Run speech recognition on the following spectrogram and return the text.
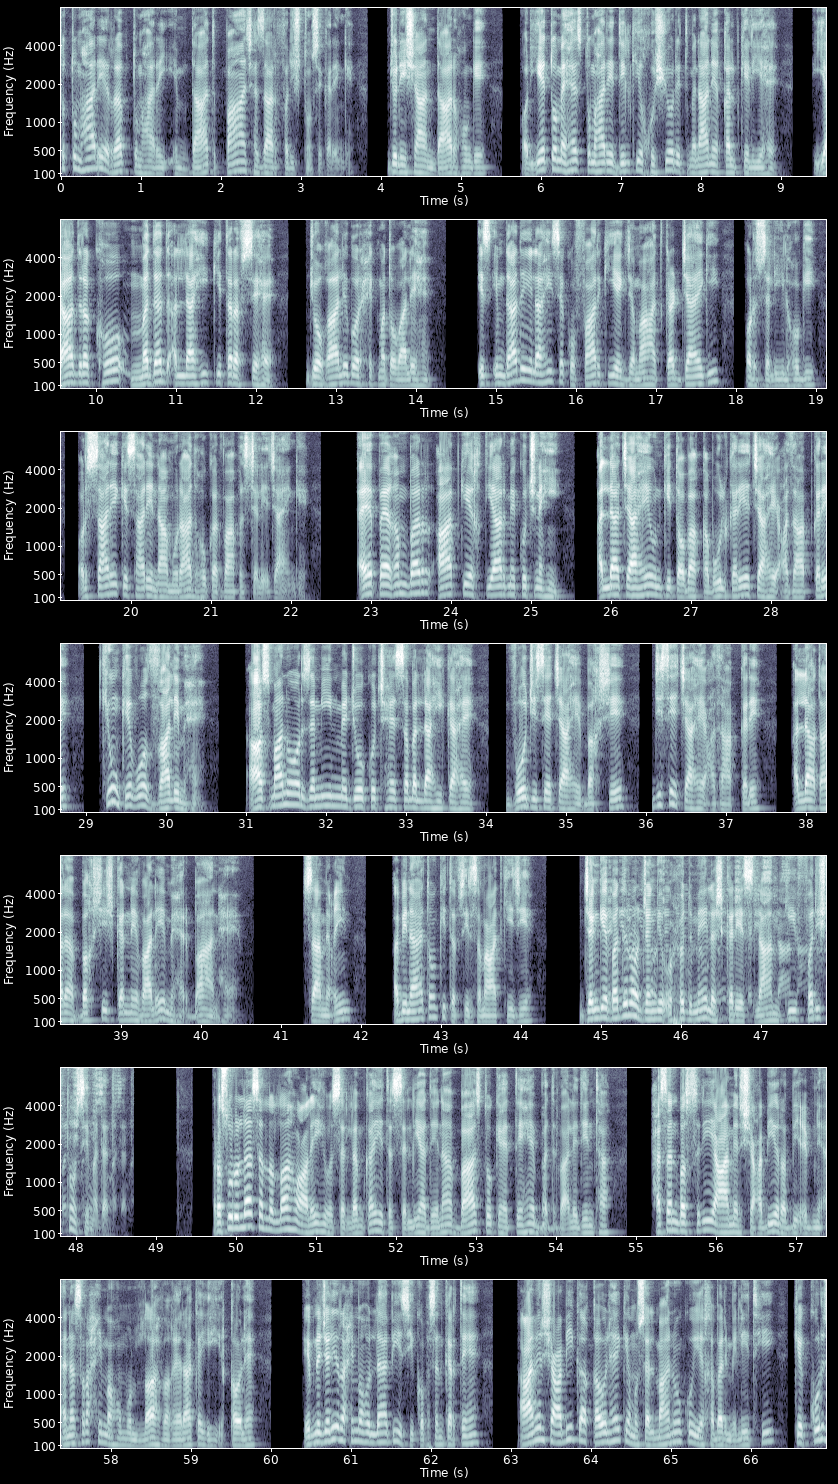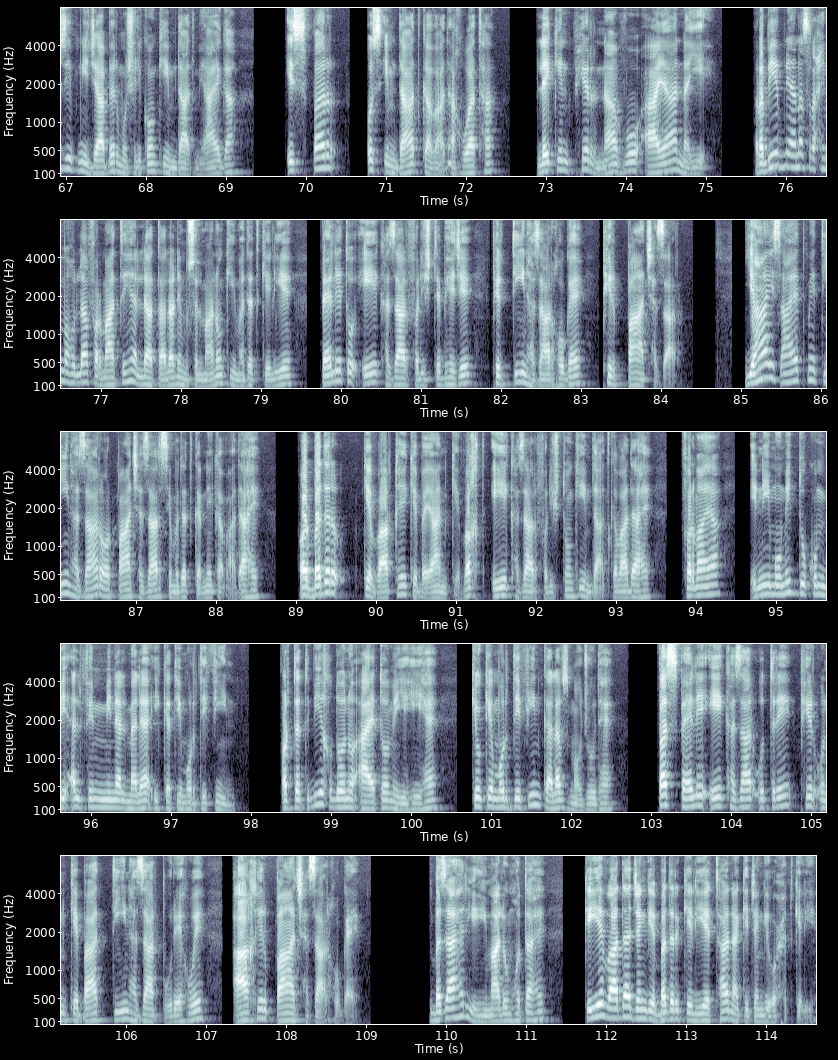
تو تمہارے رب تمہاری امداد پانچ ہزار فرشتوں سے کریں گے، جو نشاندار ہوں گے۔ اور یہ تو محض تمہارے دل کی خوشی اور اطمینان قلب کے لیے ہے۔ یاد رکھو، مدد اللہ ہی کی طرف سے ہے، جو غالب اور حکمتوں والے ہیں۔ اس امداد الہی سے کفار کی ایک جماعت کٹ جائے گی اور ذلیل ہوگی، اور سارے کے سارے نامراد ہو کر واپس چلے جائیں گے۔ اے پیغمبر، آپ کے اختیار میں کچھ نہیں۔ اللہ چاہے ان کی توبہ قبول کرے، چاہے عذاب کرے۔ کیونکہ وہ ظالم ہیں آسمانوں اور زمین میں جو کچھ ہے سب اللہ ہی کا ہے۔ وہ جسے چاہے بخشے، جسے چاہے عذاب کرے۔ اللہ تعالیٰ بخشش کرنے والے مہربان ہیں۔ سامعین، اب عنایتوں کی تفسیر سماعت کیجیے۔ جنگ بدر اور جنگ احد میں لشکر اسلام کی فرشتوں سے مدد۔ رسول اللہ صلی اللہ علیہ وسلم کا یہ تسلیہ دینا بعض تو کہتے ہیں بدر والے دن تھا۔ حسن بصری، عامر شعبی ربی ابن انس رحمہ اللہ وغیرہ کا یہی قول ہے۔ ابن جلی رحمہ اللہ بھی اسی کو پسند کرتے ہیں۔ عامر شعبی کا قول ہے کہ مسلمانوں کو یہ خبر ملی تھی کہ قرض ابنی جابر مشرقوں کی امداد میں آئے گا۔ اس پر اس امداد کا وعدہ ہوا تھا، لیکن پھر نہ وہ آیا نہ یہ۔ ربی ابن انس رحمہ اللہ فرماتے ہیں، اللہ تعالیٰ نے مسلمانوں کی مدد کے لیے پہلے تو ایک ہزار فرشتے بھیجے، پھر تین ہزار ہو گئے، پھر پانچ ہزار۔ یہاں اس آیت میں تین ہزار اور پانچ ہزار سے مدد کرنے کا وعدہ ہے اور بدر کے واقعے کے بیان کے وقت ایک ہزار فرشتوں کی امداد کا وعدہ ہے۔ فرمایا، انی ممد کم الفم من الملائکتی مردفین اور تطبیق دونوں آیتوں میں یہی ہے کیونکہ مردفین کا لفظ موجود ہے۔ پس پہلے ایک ہزار اترے، پھر ان کے بعد تین ہزار پورے ہوئے، آخر پانچ ہزار ہو گئے۔ بظاہر یہی معلوم ہوتا ہے کہ یہ وعدہ جنگ بدر کے لیے تھا، نہ کہ جنگ احد کے لیے۔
